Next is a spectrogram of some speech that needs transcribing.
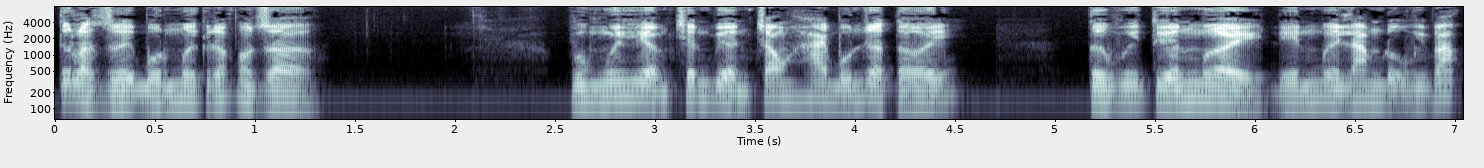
tức là dưới 40 km/h. Vùng nguy hiểm trên biển trong 24 giờ tới, từ vĩ tuyến 10 đến 15 độ vĩ Bắc,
